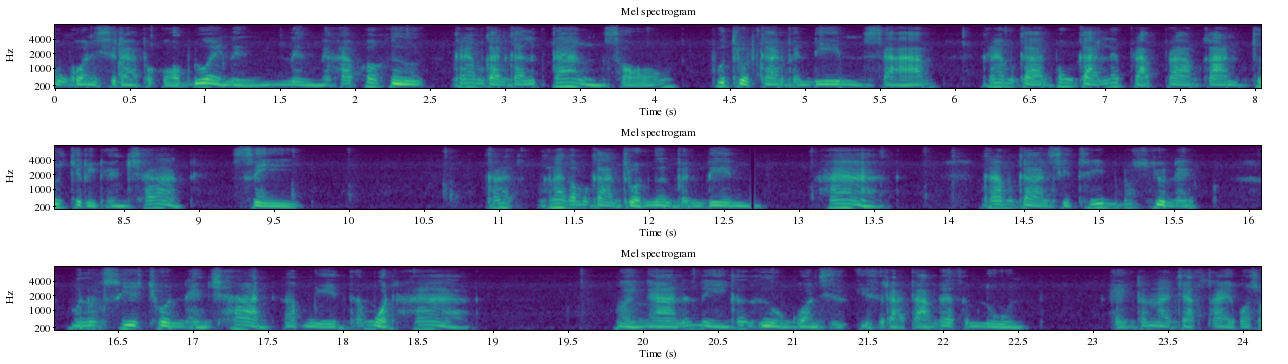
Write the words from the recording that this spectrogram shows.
องค์กรอิสระประกอบด้วย1 1นะครับก็คือคณะกรรมการการเลือกตั้ง 2 ผู้ตรวจการแผ่นดิน 3คณะกรรมการป้องกันและปราบปรามการทุจริตแห่งชาติ 4 คณะกรรมการตรวจเงินแผ่นดิน 5 คณะกรรมการสิทธิมนุษยชนแห่งมนุษยชนแห่งชาติครับมีทั้งหมด 5 หน่วยงานนั่นเองก็คือองค์กรอิสระตามรัฐธรรมนูญ แห่งราชอาณาจักรไทยพศ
